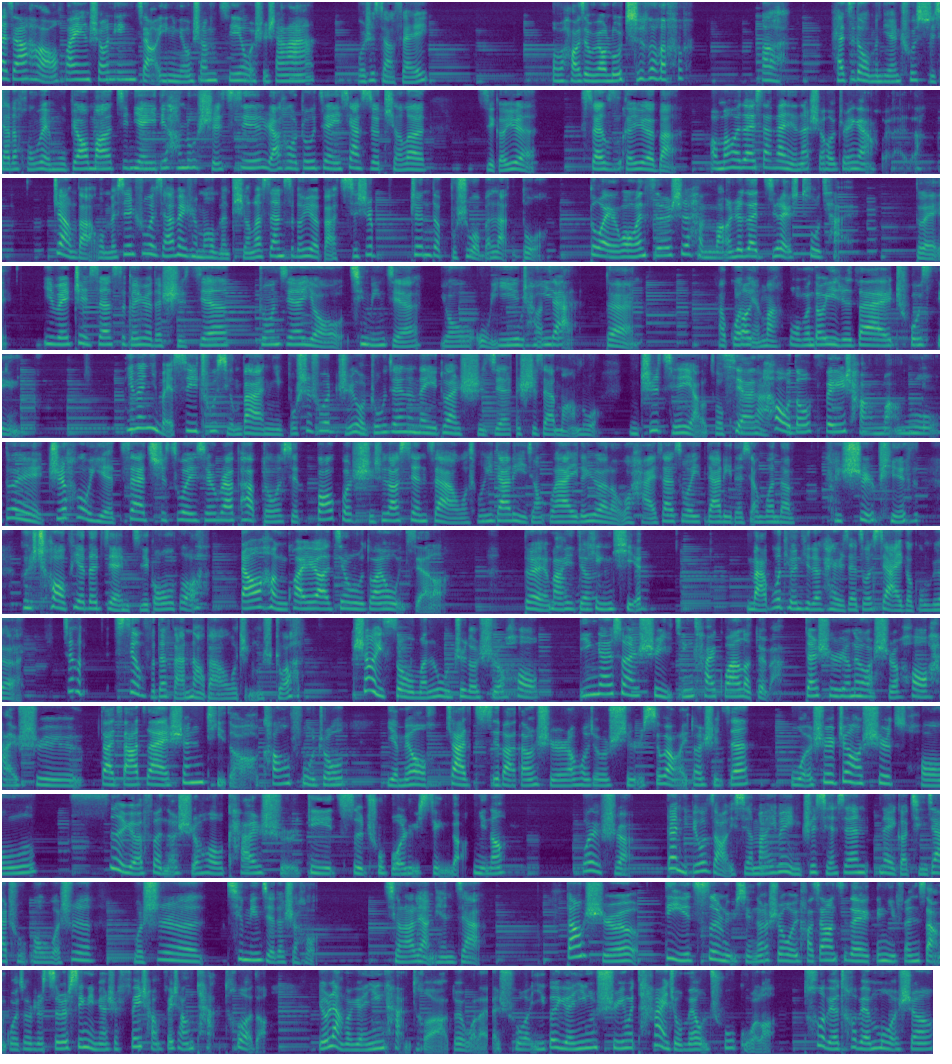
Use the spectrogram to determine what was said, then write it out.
大家好，欢迎收听脚印留声机，我是莎拉，我是小肥。我们好久没有录制了啊！还记得我们年初许下的宏伟目标吗？今年一定要录十期，然后中间一下子就停了几个月，三四个月吧。我们会在下半年的时候追赶回来的。这样吧，我们先说一下为什么我们停了三四个月吧。其实真的不是我们懒惰，对我们其实是很忙着在积累素材。对。因为这三四个月的时间，中间有清明节，有五一长假，对，还有过年嘛，我们都一直在出行。因为你每次一出行吧，你不是说只有中间的那一段时间是在忙碌，你之前也要做，前后都非常忙碌。对，之后也再去做一些 wrap up 东西，包括持续到现在，我从意大利已经回来一个月了，我还在做意大利的相关的 视频。照片的剪辑工作，然后很快又要进入端午节了，对，马不停蹄，马不停蹄的开始在做下一个攻略了，这个幸福的烦恼吧，我只能说，上一次我们录制的时候，应该算是已经开关了，对吧？但是那个时候还是大家在身体的康复中，也没有假期吧，当时，然后就是休养了一段时间，我是正式从。四月份的时候开始第一次出国旅行的，你呢？我也是，但你比我早一些嘛，因为你之前先那个请假出国，我是我是清明节的时候请了两天假。当时第一次旅行的时候，我好像记得也跟你分享过，就是其实心里面是非常非常忐忑的，有两个原因忐忑啊，对我来说，一个原因是因为太久没有出国了，特别特别陌生。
